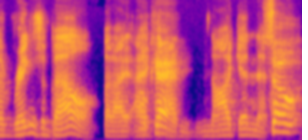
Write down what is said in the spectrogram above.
That rings a bell, but I, I Okay. I'm not getting it. So,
